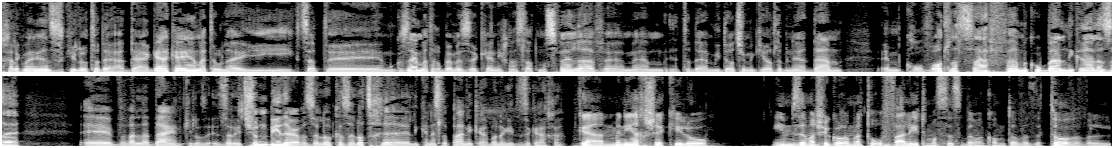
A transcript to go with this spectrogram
חלק מהעניין זה כאילו, אתה יודע, הדאגה הקיימת אולי היא קצת אה, מוגזמת, הרבה מזה כן נכנס לאטמוספירה, ואתה יודע, המידות שמגיעות לבני אדם הן קרובות לסף המקובל נקרא לזה, אה, אבל עדיין, כאילו, זה, it shouldn't be there, אבל זה לא כזה, לא צריך אה, להיכנס לפאניקה, בוא נגיד את זה ככה. כן, אני מניח שכאילו, אם זה מה שגורם לתרופה להתמוסס במקום טוב, אז זה טוב, אבל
